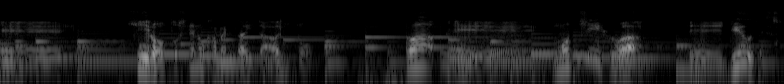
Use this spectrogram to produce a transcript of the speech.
えーヒーローとしての仮面ライダーアギトは、えーモチーフは、えー竜です。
